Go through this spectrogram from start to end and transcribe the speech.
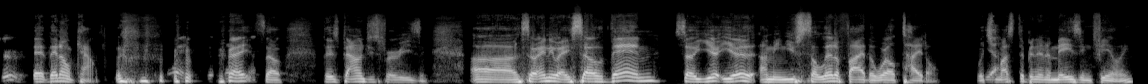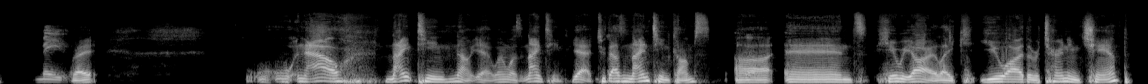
Sure. they, they don't count right so there's boundaries for a reason. Uh so anyway so then so you're you're I mean you solidify the world title which Yeah. must have been an amazing feeling Amazing. right? Now 19 no yeah when was it? 19 yeah 2019 comes uh and here we are like you are the returning champ.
